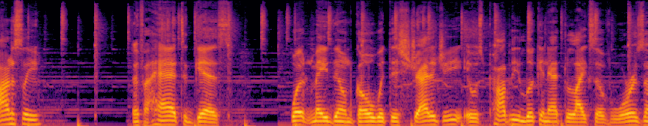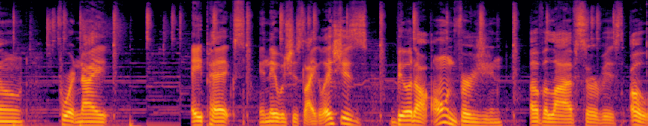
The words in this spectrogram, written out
honestly, if I had to guess what made them go with this strategy, it was probably looking at the likes of Warzone, Fortnite, Apex, and they was just like, let's just build our own version of a live service. Oh,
